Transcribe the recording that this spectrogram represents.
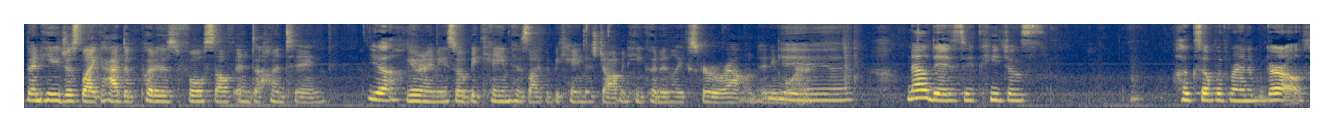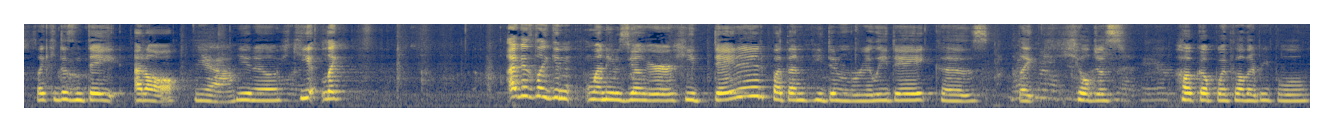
then he just like had to put his full self into hunting. Yeah. You know what I mean? So it became his life, it became his job and he couldn't like screw around anymore. Yeah. Nowadays, he just hooks up with random girls. Like he doesn't date at all. Yeah. You know, he like. I guess like in, when he was younger, he dated, but then he didn't really date because like he'll just hook up with other people.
